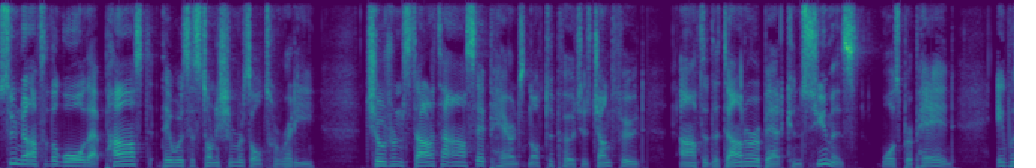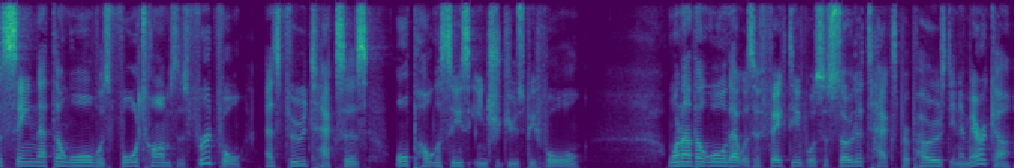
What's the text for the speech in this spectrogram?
Soon after the law that passed, there was astonishing results already children started to ask their parents not to purchase junk food. After the data about consumers was prepared, it was seen that the law was four times as fruitful as food taxes or policies introduced before. One other law that was effective was the soda tax proposed in America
